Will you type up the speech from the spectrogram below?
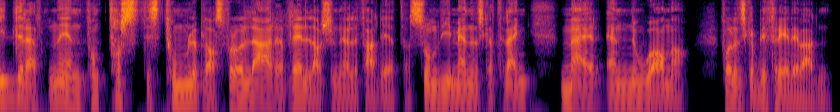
idretten er en fantastisk tumleplass for å lære relasjonelle ferdigheter som vi mennesker trenger mer enn noe annet for at det skal bli fred i verden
